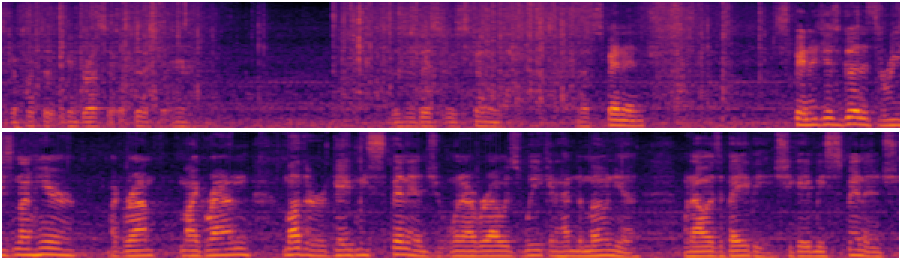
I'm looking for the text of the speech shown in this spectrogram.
We can put the, we can dress it with this right here. This is basically spinach. That's spinach. Spinach is good. It's the reason I'm here. My grand my grandmother gave me spinach whenever I was weak and had pneumonia when I was a baby. She gave me spinach.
